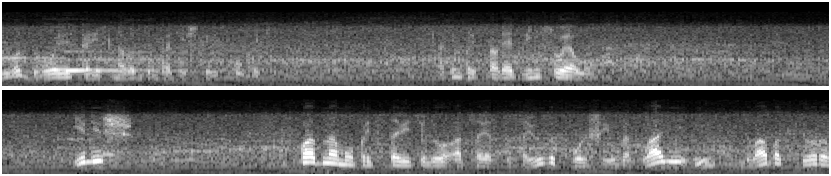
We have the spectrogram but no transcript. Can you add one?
и вот двое из Корейской Народно-Демократической Республики. Один представляет Венесуэлу. И лишь по одному представителю от Советского Союза, Польши, Югославии и два боксера,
